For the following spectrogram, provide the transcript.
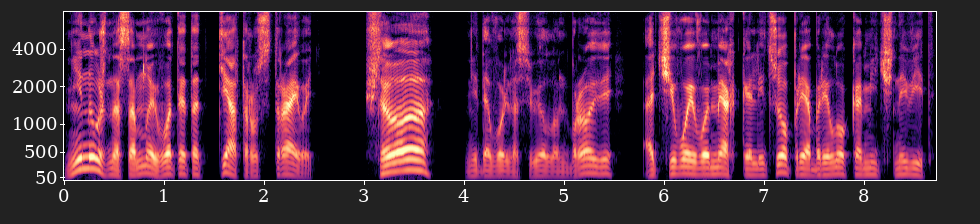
не нужно со мной вот этот театр устраивать. Что? Недовольно свел он брови, отчего его мягкое лицо приобрело комичный вид.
